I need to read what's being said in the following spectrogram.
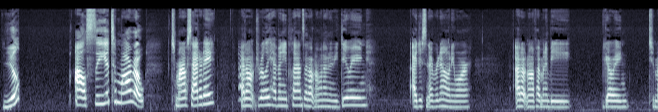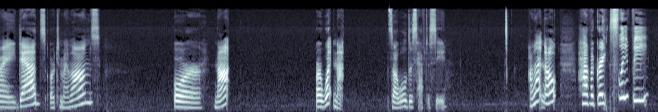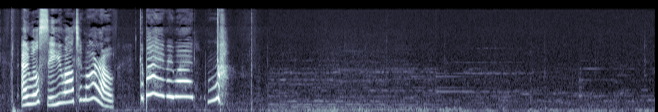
yep i'll see you tomorrow tomorrow saturday i don't really have any plans i don't know what i'm gonna be doing I just never know anymore. I don't know if I'm going to be going to my dad's or to my mom's or not or what not. So we'll just have to see. On that note, have a great sleepy and we'll see you all tomorrow. Goodbye, everyone.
